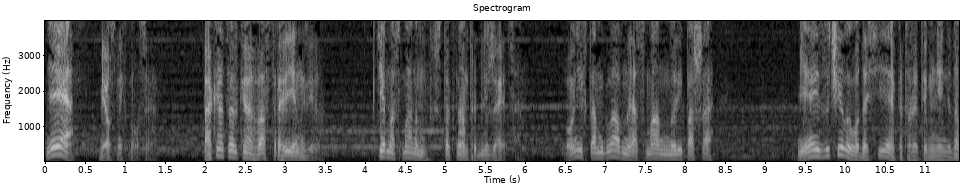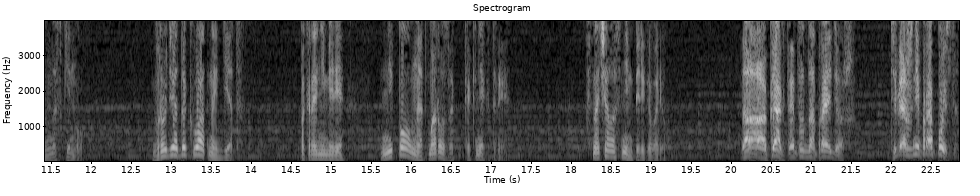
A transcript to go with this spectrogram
«Не!» — я усмехнулся. «Пока только в Австро-Венгрию. К тем османам, что к нам приближается. У них там главный осман Нури-Паша — я изучил его досье, которое ты мне недавно скинул. Вроде адекватный дед. По крайней мере, не полный отморозок, как некоторые. Сначала с ним переговорю. «Да, как ты туда пройдешь? Тебя же не пропустят.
